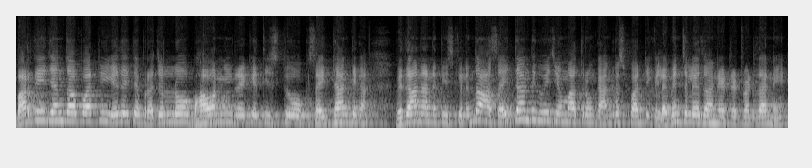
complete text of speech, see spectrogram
భారతీయ జనతా పార్టీ ఏదైతే ప్రజల్లో భావనలు రేకెత్తిస్తూ ఒక సైద్ధాంతిక విధానాన్ని తీసుకెళ్ళిందో ఆ సైద్ధాంతిక విజయం మాత్రం కాంగ్రెస్ పార్టీకి లభించలేదు అనేటటువంటి దాన్ని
